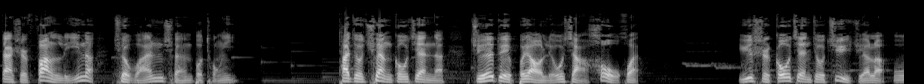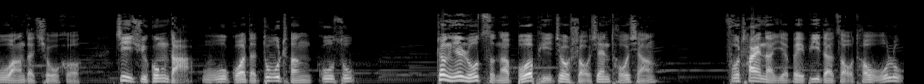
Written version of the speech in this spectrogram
但是范蠡呢，却完全不同意。他就劝勾践呢，绝对不要留下后患。于是勾践就拒绝了吴王的求和，继续攻打吴国的都城姑苏。正因如此呢，伯嚭就首先投降。夫差呢也被逼得走投无路，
